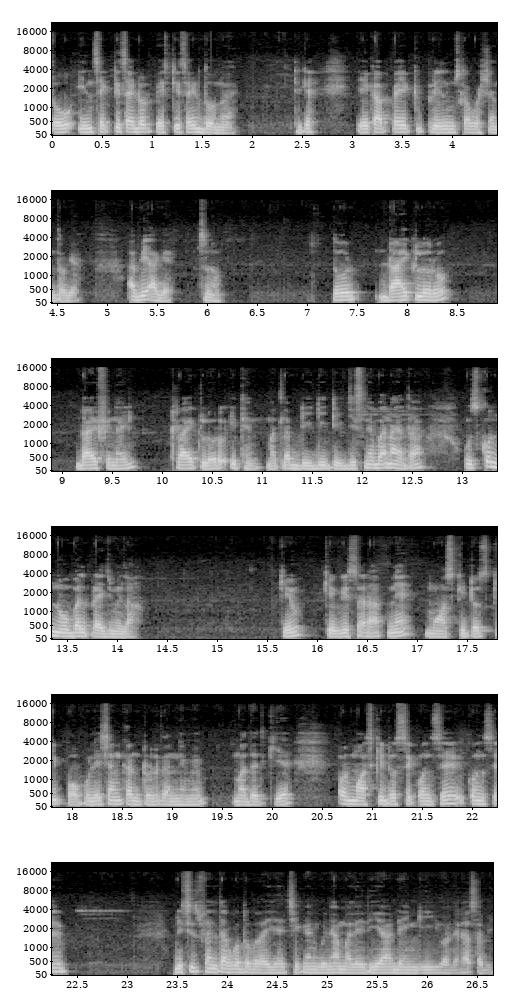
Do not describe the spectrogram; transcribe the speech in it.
तो इंसेक्टिसाइड और पेस्टिसाइड दोनों है। ठीक है? एक आपका एक प्रीलिम्स का क्वेश्चन तो हो गया। अभी आगे, सुनो। तो डाइक्लोरो डाइफिनाइल ट्राइक्लोरो इथेन मतलब डीडीटी जिसने बनाया था, उसको नोबल प्राइज मिला। क्यों? क्योंकि सर आपने मॉस्किटोज की पॉपुलेशन कंट्रोल करने में मदद की है। और मॉस्किटोज से कौन से कौन से डिसीज़ फैलते आपको तो है चिकन, गुनिया, मलेरिया, डेंगी वगैरह सभी।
